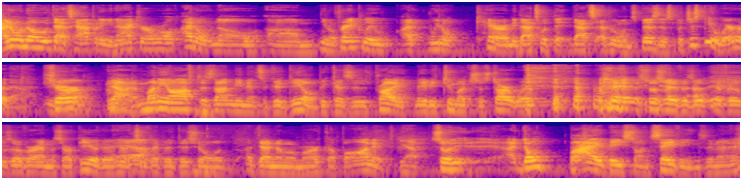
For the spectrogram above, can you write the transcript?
I don't know if that's happening in Acura world. I don't know. Um, you know, frankly, I, we don't care. I mean, that's what the, that's everyone's business. But just be aware of that. Sure. know? Yeah. Money off does not mean it's a good deal because it's probably maybe too much to start with, especially if, it's, if it was over MSRP or they had Yeah. some type of additional addendum or markup on it. Yep. So I don't buy based on savings, and I,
